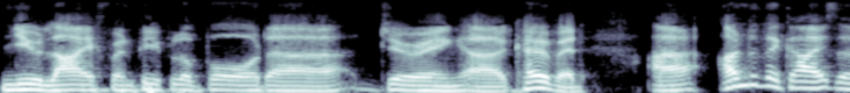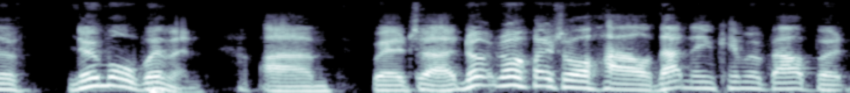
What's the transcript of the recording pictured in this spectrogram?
new life when people are bored uh, during uh, COVID, uh, under the guise of No More Women. Um, which uh, not not quite sure how that name came about, but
